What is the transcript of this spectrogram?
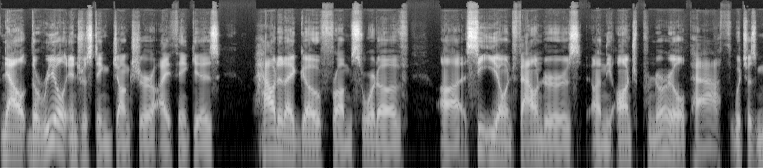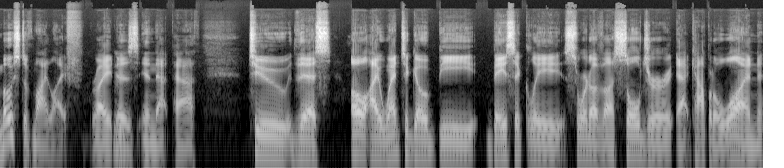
now, the real interesting juncture, I think, is how did I go from sort of uh, CEO and founders on the entrepreneurial path, which is most of my life, right, mm-hmm. is in that path, to this, oh, I went to go be basically sort of a soldier at Capital One,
